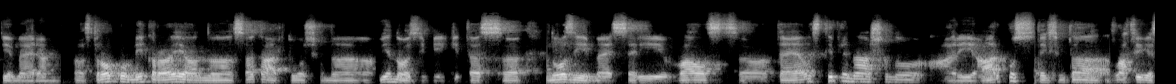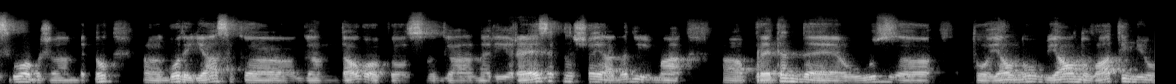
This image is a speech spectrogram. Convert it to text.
piemēram, stropu mikrorajona sakārtošana. Viennozīmīgi tas nozīmēs arī valsts tēla stiprināšanu, arī ārpus teiksim, tā, Latvijas robežām. Bet, nu, godīgi jāsaka, gan Daugopils, gan arī Rēzekne šajā gadījumā pretendē uz to jaunu, jaunu latiņu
